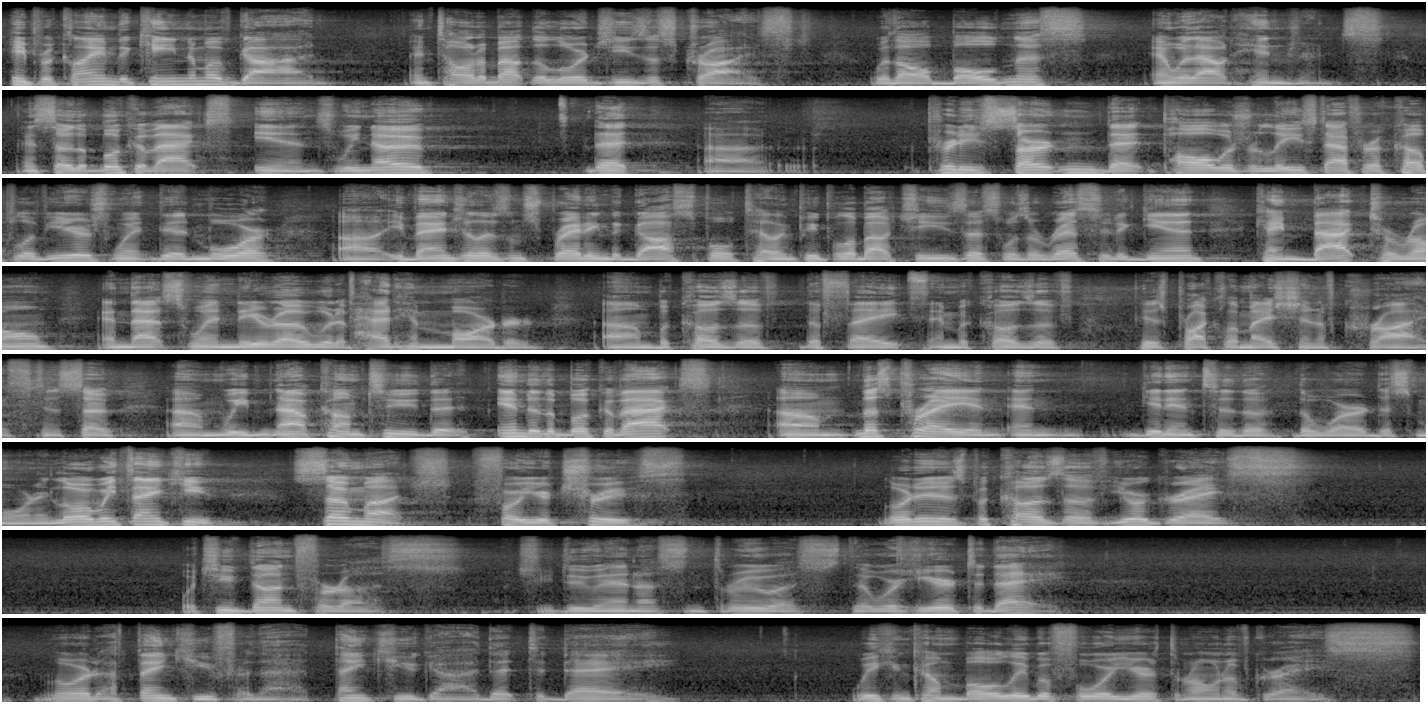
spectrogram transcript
He proclaimed the kingdom of God and taught about the Lord Jesus Christ with all boldness and without hindrance. And so the book of Acts ends. We know that uh, pretty certain that Paul was released after a couple of years, went did more uh, evangelism, spreading the gospel, telling people about Jesus, was arrested again, came back to Rome, and that's when Nero would have had him martyred um, because of the faith and because of his proclamation of Christ. And so um, we've now come to the end of the book of Acts. Um, let's pray and, and get into the, the word this morning. Lord, we thank you so much for your truth. Lord, it is because of your grace, what you've done for us what you do in us and through us that we're here today. Lord, I thank you for that. Thank you, God, that today we can come boldly before your throne of grace.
